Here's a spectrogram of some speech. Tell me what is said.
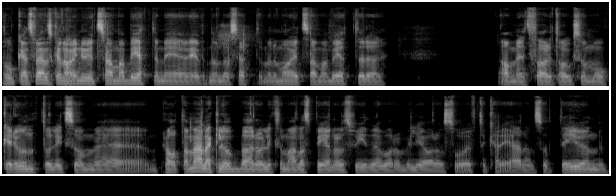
Hockeyallsvenskan har ju nu ett samarbete med, jag vet inte om du har sett det, men de har ju ett samarbete där ja, med ett företag som åker runt och liksom, eh, pratar med alla klubbar och liksom alla spelare och så vidare vad de vill göra och så efter karriären. Så att det är ju en,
